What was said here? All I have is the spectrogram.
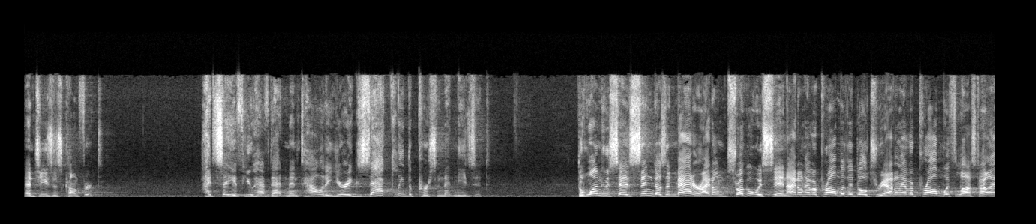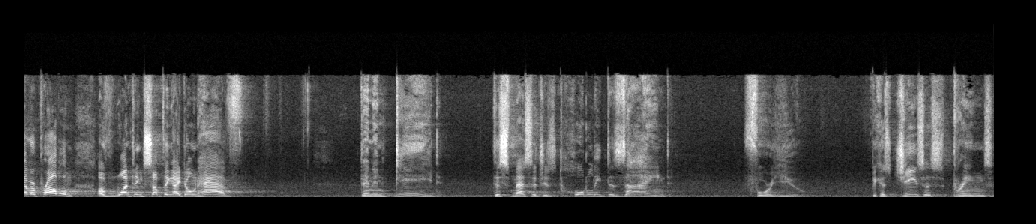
and Jesus' comfort. I'd say if you have that mentality, you're exactly the person that needs it. The one who says sin doesn't matter. I don't struggle with sin. I don't have a problem with adultery. I don't have a problem with lust. I don't have a problem of wanting something I don't have then indeed this message is totally designed for you because Jesus brings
